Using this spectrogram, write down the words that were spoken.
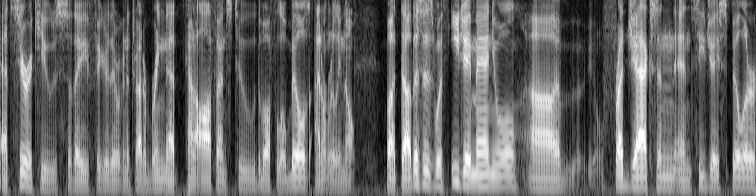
at Syracuse, so they figured they were going to try to bring that kind of offense to the Buffalo Bills. I don't really know. But uh, this is with EJ Manuel, uh, you know, Fred Jackson, and CJ Spiller.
